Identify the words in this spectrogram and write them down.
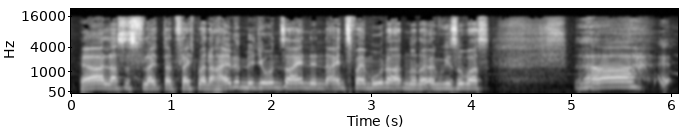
ja, lass es vielleicht dann vielleicht mal eine halbe Million sein in ein, zwei Monaten oder irgendwie sowas. Ja, äh,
